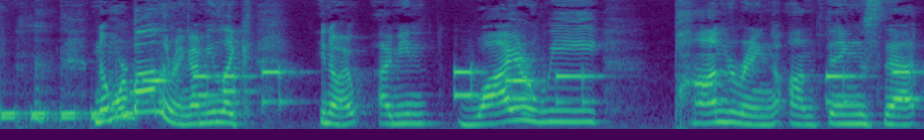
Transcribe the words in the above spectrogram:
no more bothering. I mean, like, you know, I, I mean, why are we pondering on things that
